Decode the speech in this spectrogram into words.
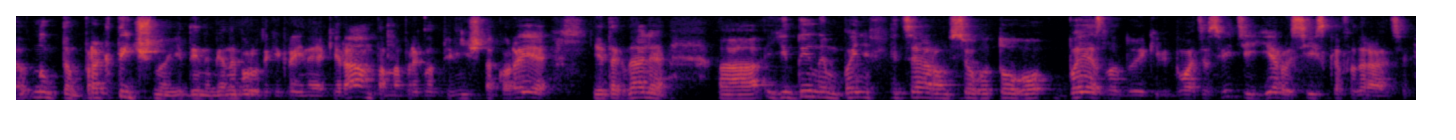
е, ну там практично єдиним. Я не беру такі країни, як Іран, там, наприклад, Північна Корея і так далі. Єдиним бенефіціаром всього того безладу, який відбувається в світі, є Російська Федерація,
